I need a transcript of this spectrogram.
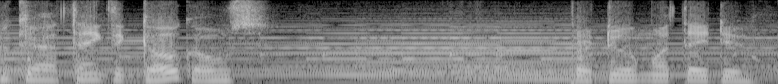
we gotta thank the Go Go's for doing what they do.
